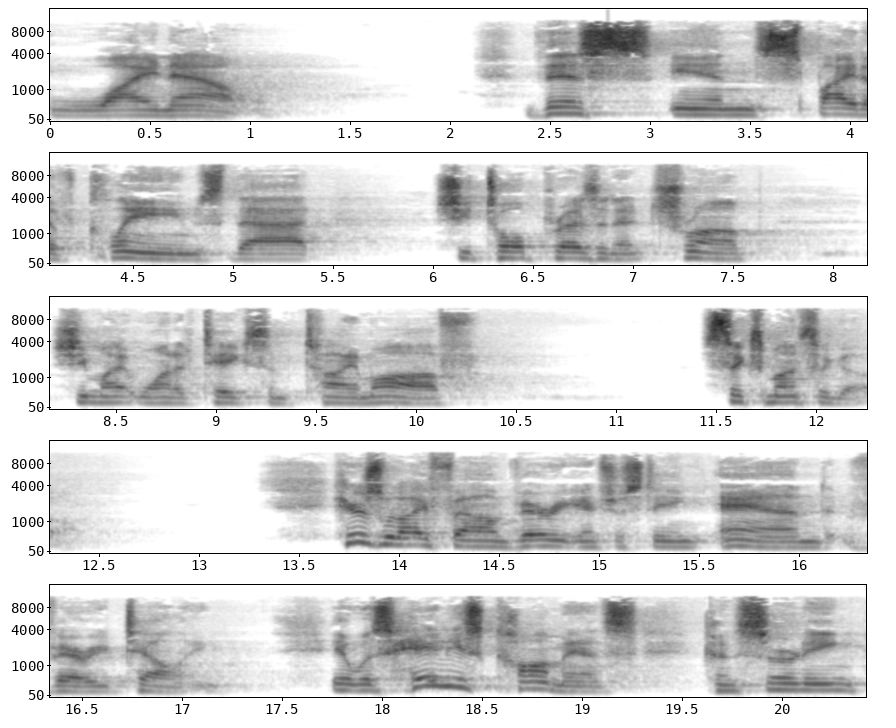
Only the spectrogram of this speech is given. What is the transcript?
why now? This in spite of claims that she told President Trump she might want to take some time off six months ago. Here's what I found very interesting and very telling. It was Haley's comments concerning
